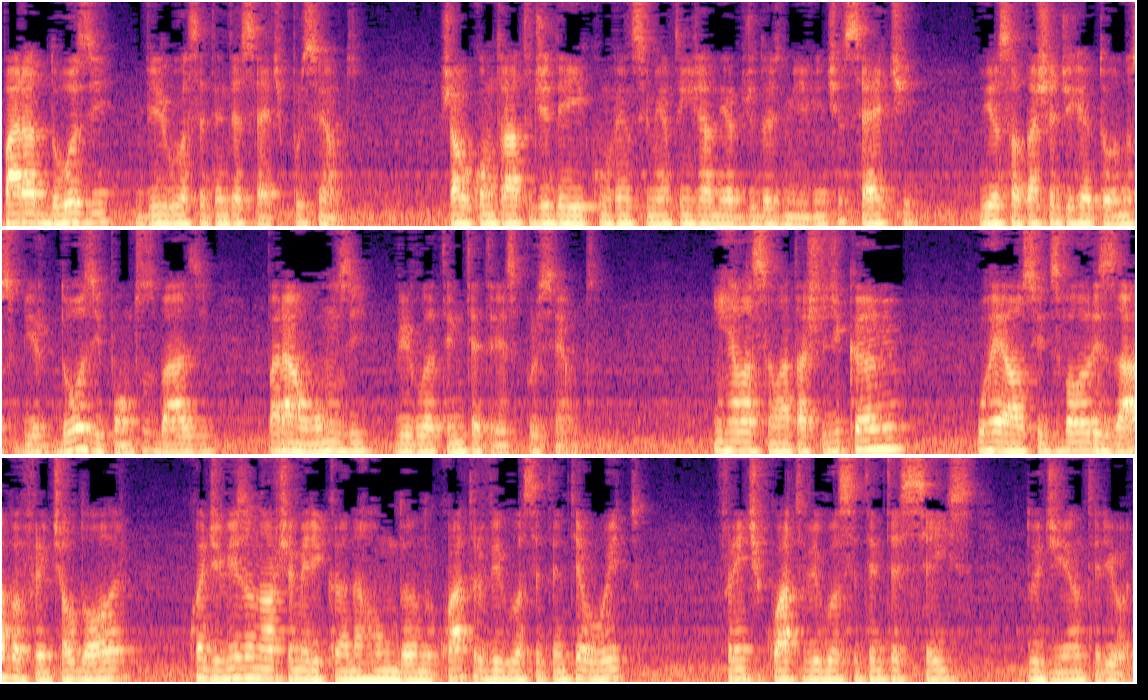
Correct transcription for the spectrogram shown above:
para 12,77%. Já o contrato de DI com vencimento em janeiro de 2027 via sua taxa de retorno subir 12 pontos base para 11,33%. Em relação à taxa de câmbio, o real se desvalorizava frente ao dólar, com a divisa norte-americana rondando 4,78 frente 4,76 do dia anterior.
